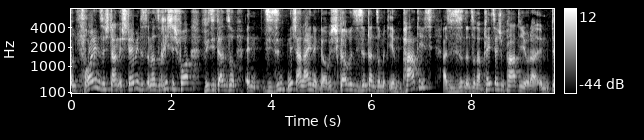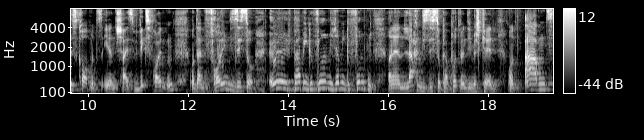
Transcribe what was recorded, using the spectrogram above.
und freuen sich dann, ich stelle mir das immer so richtig vor, wie sie dann so, in, sie sind nicht alleine, glaube ich. Ich glaube, sie sind dann so mit ihren Partys, also sie sind in so einer Playstation Party oder im Discord mit ihren scheiß Wix-Freunden und dann freuen die sich so, "Ey, ich hab ihn gefunden, ich hab ihn gefunden. Und dann lachen die sich so kaputt, wenn die mich killen. Und abends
